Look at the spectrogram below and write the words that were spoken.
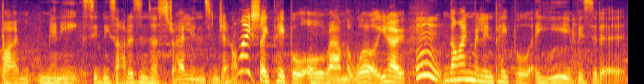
by many Sydney-siders and Australians in general. Actually, people all around the world. You know, mm. nine million people a year visit it,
